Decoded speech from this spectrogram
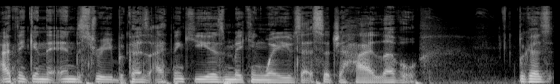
I think in the industry because I think he is making waves at such a high level because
